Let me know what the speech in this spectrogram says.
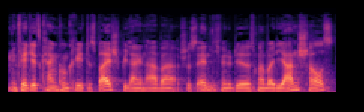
mir fällt jetzt kein konkretes Beispiel ein, aber schlussendlich, wenn du dir das mal bei dir anschaust,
